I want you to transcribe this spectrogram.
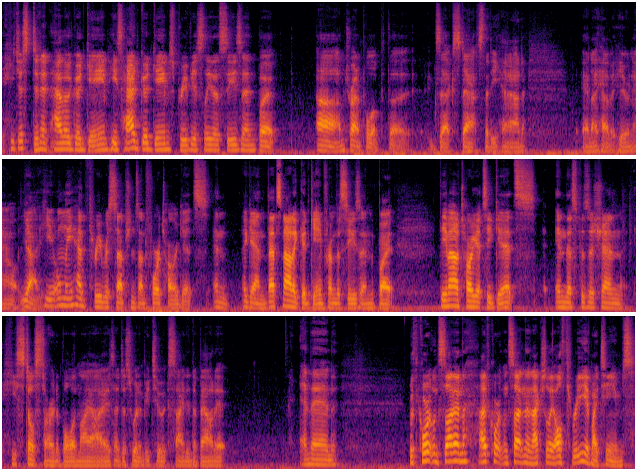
he just didn't have a good game. He's had good games previously this season, but uh, I'm trying to pull up the exact stats that he had, and I have it here now. Yeah, he only had three receptions on four targets, and again, that's not a good game from the season, but the amount of targets he gets in this position, he's still startable in my eyes. I just wouldn't be too excited about it. And then with Courtland Sutton, I have Courtland Sutton in actually all three of my teams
